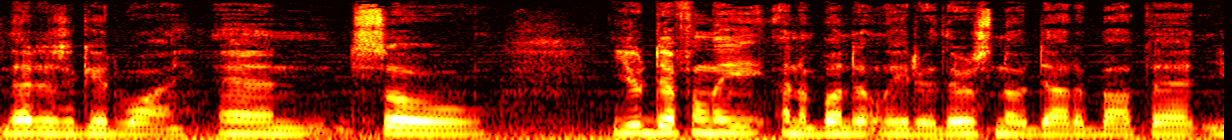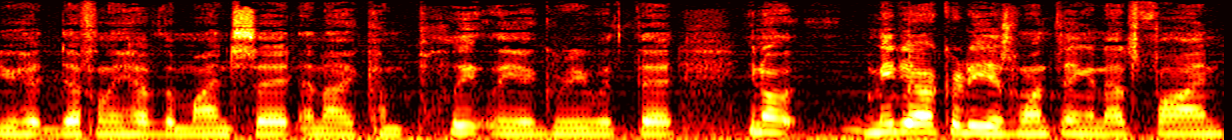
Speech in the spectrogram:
That is a good why. And so you're definitely an abundant leader. There's no doubt about that. You definitely have the mindset, and I completely agree with that. You know, mediocrity is one thing, and that's fine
